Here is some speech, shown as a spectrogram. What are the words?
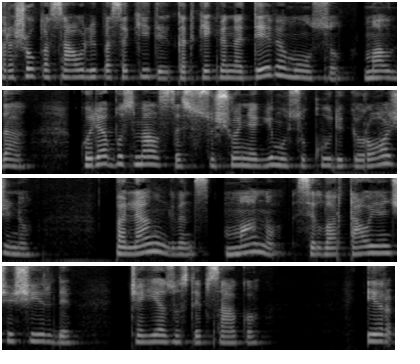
prašau pasauliui pasakyti, kad kiekviena tėvė mūsų malda, kuria bus melstas su šiuo negimusiu kūdikiu rožiniu, palengvins mano silvartaujančią širdį. Čia Jėzus taip sako. Ir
